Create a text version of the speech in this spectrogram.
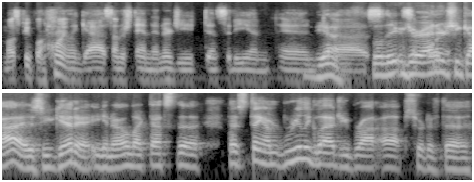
most people in oil and gas understand energy density and and yeah uh, well you're energy guys you get it you know like that's the that's the thing i'm really glad you brought up sort of the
